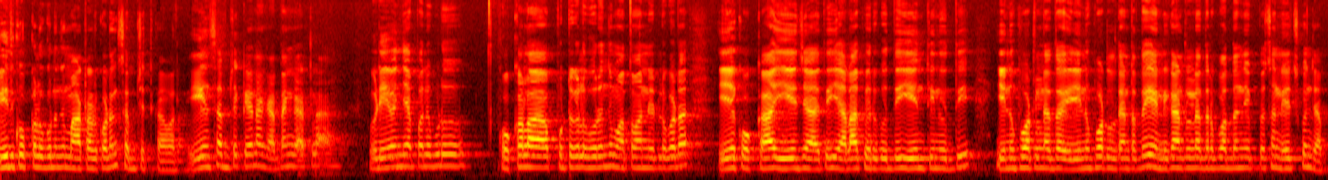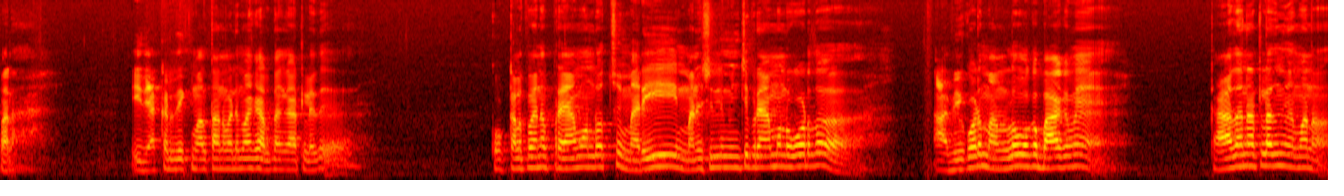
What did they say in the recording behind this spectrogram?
వీధి కుక్కల గురించి మాట్లాడుకోవడానికి సబ్జెక్ట్ కావాలా? ఏం సబ్జెక్ట్ నాకు అర్థం కావట్లా? ఇప్పుడు ఏమని చెప్పాలి ఇప్పుడు? కుక్కల పుట్టుకల గురించి మొత్తం అన్నిట్లో కూడా ఏ కుక్క ఏ జాతి ఎలా పెరుగుద్ది ఏం తినుద్ది ఎన్ని పూటలు నిద్ర ఎన్ని పూటలు తింటుంది ఎన్ని గంటలు నిద్రపోద్ది అని చెప్పేసి నేర్చుకుని చెప్పాలా? ఇది ఎక్కడ దిక్కుమలుతాను మాకు అర్థం కావట్లేదు. కుక్కల పైన ప్రేమ ఉండొచ్చు మరీ మనుషుల్ని మించి ప్రేమ ఉండకూడదు. అవి కూడా మనలో ఒక భాగమే. కాదనట్లేదు మేము మనం.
